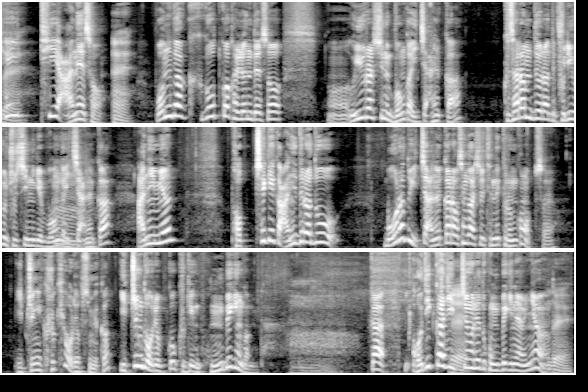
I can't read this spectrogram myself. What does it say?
네. KT 안에서 네. 뭔가 그것과 관련돼서 어, 의율할 수 있는 무언가 있지 않을까? 그 사람들한테 불이익을 줄 수 있는 게 무언가 있지 않을까? 아니면 법 체계가 아니더라도 뭐라도 있지 않을까라고 생각하실 텐데 그런 건 없어요. 입증이 그렇게 어렵습니까? 입증도 어렵고 그게 공백인 겁니다. 그러니까 어디까지 네. 입증을 해도 공백이냐면요. 네.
